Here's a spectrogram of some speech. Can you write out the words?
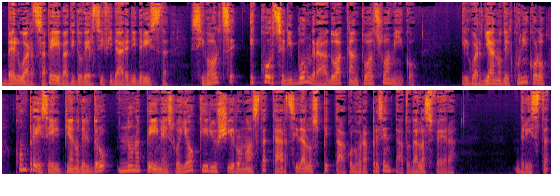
Belwar sapeva di doversi fidare di Drist, si volse e corse di buon grado accanto al suo amico. Il guardiano del cunicolo comprese il piano del Drò non appena i suoi occhi riuscirono a staccarsi dallo spettacolo rappresentato dalla sfera. Drist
